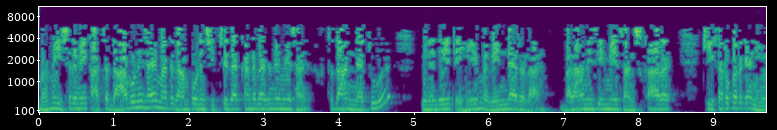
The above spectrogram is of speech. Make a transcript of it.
මම ඉස්සර මේක අත දාපු නිසායි මට සම්පූර්ණ චිත්‍රය දක්වන්න බැරිනේ මේ අත දාන්න නැතුව වෙන දෙයකට එහෙම වෙන්න ඇරලා බලහනිසින් මේ සංස්කාර කීකරු කර ගැනීම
